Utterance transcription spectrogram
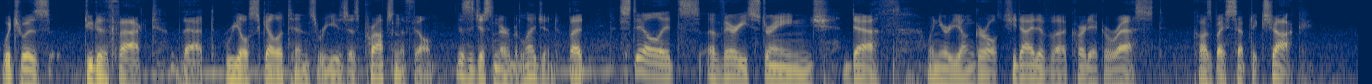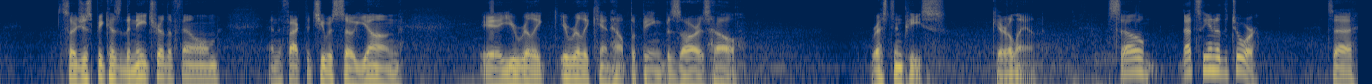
which was due to the fact that real skeletons were used as props in the film. This is just an urban legend, but still, it's a very strange death when you're a young girl. She died of a cardiac arrest caused by septic shock. So, just because of the nature of the film and the fact that she was so young, you really, it really can't help but being bizarre as hell. Rest in peace, Carol Ann. So that's the end of the tour. It's a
